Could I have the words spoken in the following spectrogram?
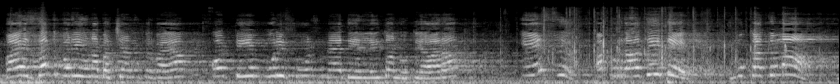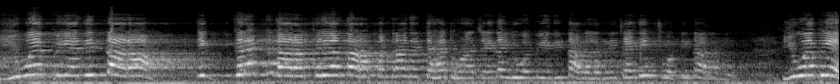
ਬਾਇਜ਼ਤ ਬਰੀ ਉਹਨਾਂ ਬੱਚਿਆਂ ਨੂੰ ਕਰਵਾਇਆ ਔਰ ਟੀਮ ਪੂਰੀ ਫੋਰਸ ਮੈਂ ਦੇਣ ਲਈ ਤੁਹਾਨੂੰ ਤਿਆਰ ਆ ਇਸ ਅਪਰਾਧੀ ਤੇ ਮੁਕੱਦਮਾ ਯੂਏਪੀਏ ਦੀ ਧਾਰਾ ਇੱਕ ਕਰੈਕਟ ਧਾਰਾ ਕਲੀਅਰ ਧਾਰਾ 15 ਦੇ ਤਹਿਤ ਹੋਣਾ ਚਾਹੀਦਾ ਯੂਏਪੀਏ ਦੀ ਧਾਰਾ ਲੱਗਣੀ ਚਾਹੀਦੀ, ਛੋਟੀ ਧਾਰਾ ਨਹੀਂ। ਯੂਏਪੀਏ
